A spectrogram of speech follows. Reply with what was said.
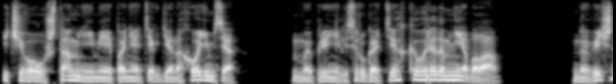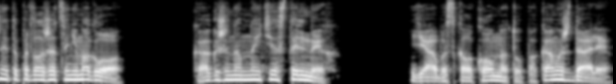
и чего уж там, не имея понятия, где находимся, мы принялись ругать тех, кого рядом не было. Но вечно это продолжаться не могло. Как же нам найти остальных? Я обыскал комнату, пока мы ждали,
